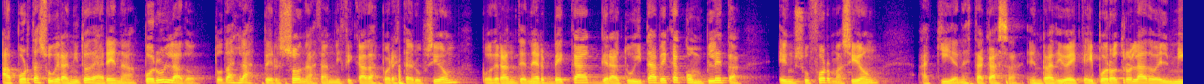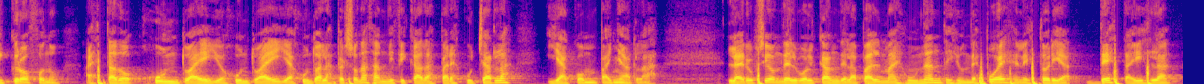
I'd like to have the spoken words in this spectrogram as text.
aporta su granito de arena. Por un lado, todas las personas damnificadas por esta erupción podrán tener beca gratuita, beca completa en su formación aquí en esta casa, en Radio ECA. Y por otro lado, el micrófono ha estado junto a ellos, junto a ellas, junto a las personas damnificadas para escucharlas y acompañarlas. La erupción del volcán de La Palma es un antes y un después en la historia de esta isla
